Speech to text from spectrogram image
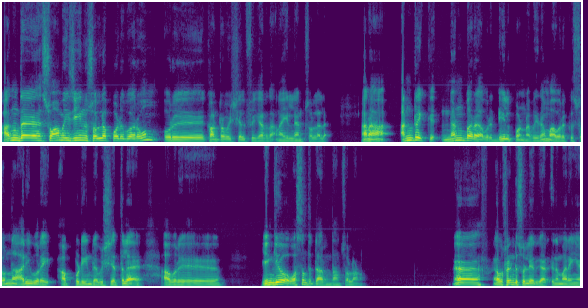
அந்த சுவாமிஜின்னு சொல்லப்படுபவரும் ஒரு கான்ட்ரவர்ஷியல் ஃபிகர் தான். நான் இல்லைன்னு சொல்லலை. ஆனால் அன்றைக்கு நண்பரை அவர் டீல் பண்ண விதம் அவருக்கு சொன்ன அறிவுரை அப்படின்ற விஷயத்தில் அவர் எங்கேயோ வசந்துட்டாருன்னு தான் சொல்லணும். அவர் ஃப்ரெண்டு சொல்லியிருக்கார் இந்த மாதிரிங்க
